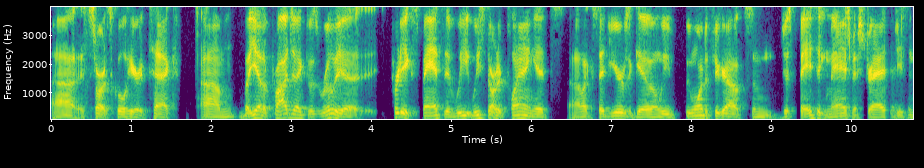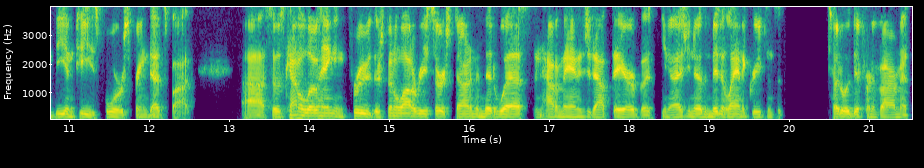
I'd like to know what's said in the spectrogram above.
uh, start school here at Tech. Um, but yeah, the project was really a pretty expansive. We we started planning it, uh, like I said, years ago, and we we wanted to figure out some just basic management strategies and BMPs for spring dead spot. Uh, so it's kind of low hanging fruit. There's been a lot of research done in the Midwest and how to manage it out there, but you know, as you know, the Mid Atlantic region is a totally different environment,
